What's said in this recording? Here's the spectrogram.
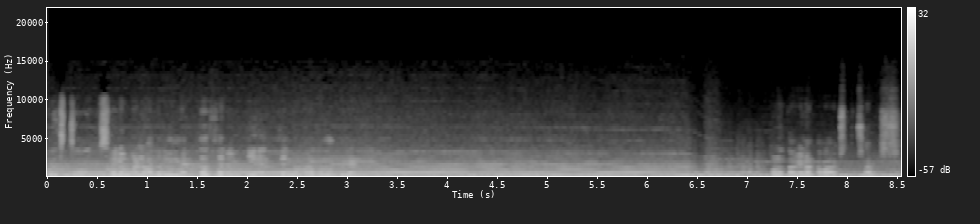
Puesto 11. Pero bueno, de momento cero incidente, no me lo puedo creer. Bueno, todavía no ha acabado esto, ¿sabes?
